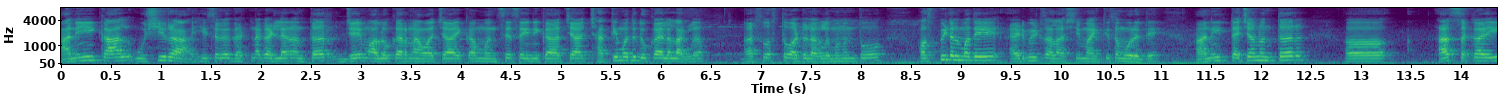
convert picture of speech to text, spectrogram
आणि काल उशिरा ही सगळी घटना घडल्यानंतर जय मालोकार नावाच्या एका मनसे सैनिकाच्या छातीमध्ये दुखायला लागलं. अस्वस्थ वाटू लागलं म्हणून तो हॉस्पिटलमध्ये ॲडमिट झाला अशी माहिती समोर येते. आणि त्याच्यानंतर आज सकाळी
